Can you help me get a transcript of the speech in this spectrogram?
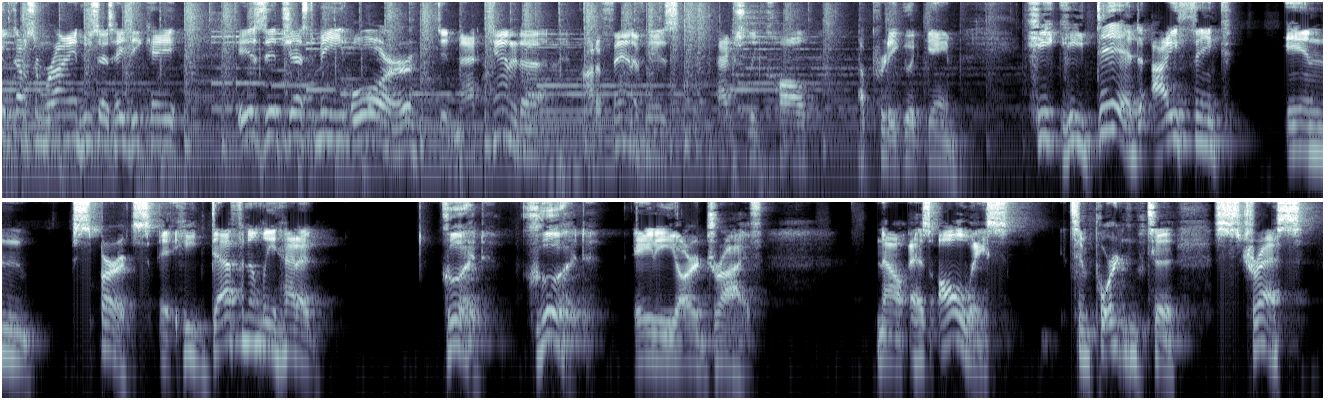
Today's J1Q comes from Ryan, who says, Hey DK, is it just me, or did Matt Canada, I'm not a fan of his, actually call a pretty good game? He, he did, I think, in spurts. He definitely had a good, good 80 yard drive. Now, as always, it's important to stress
